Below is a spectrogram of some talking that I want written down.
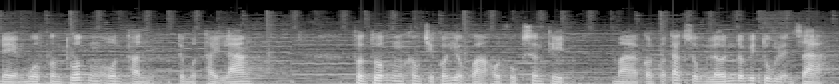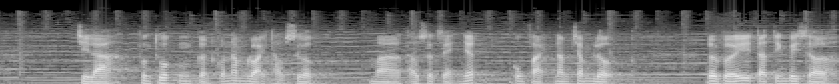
Để mua phương thuốc ôn thần từ một thầy lang. Phương thuốc không chỉ có hiệu quả hồi phục xương thịt Mà còn có tác dụng lớn đối với tu luyện giả Chỉ là phương thuốc cần có 5 loại thảo dược, Mà thảo dược rẻ nhất cũng phải 500 lượng. Đối với tạ tinh bây giờ,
